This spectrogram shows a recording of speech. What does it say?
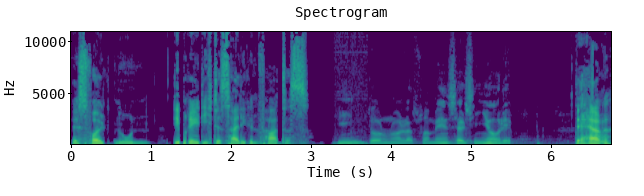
Es folgt nun die Predigt des Heiligen Vaters. Der Herr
